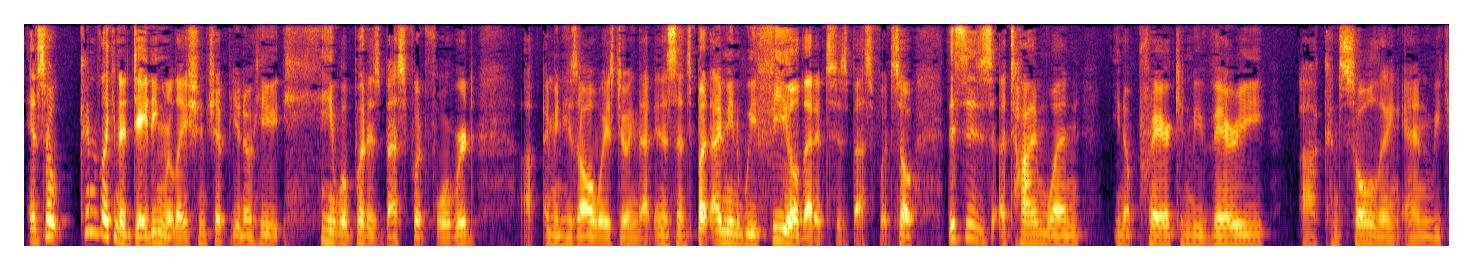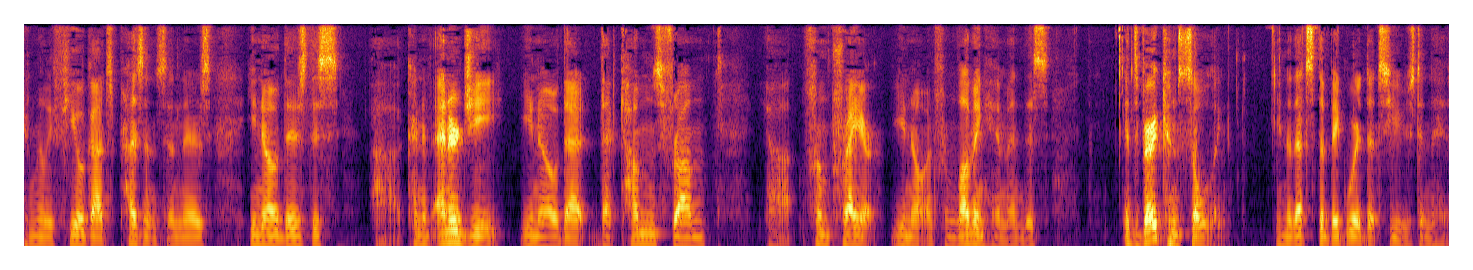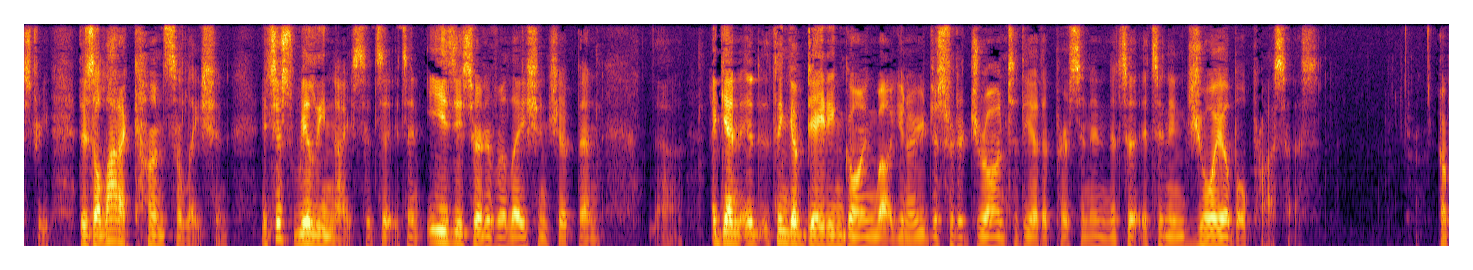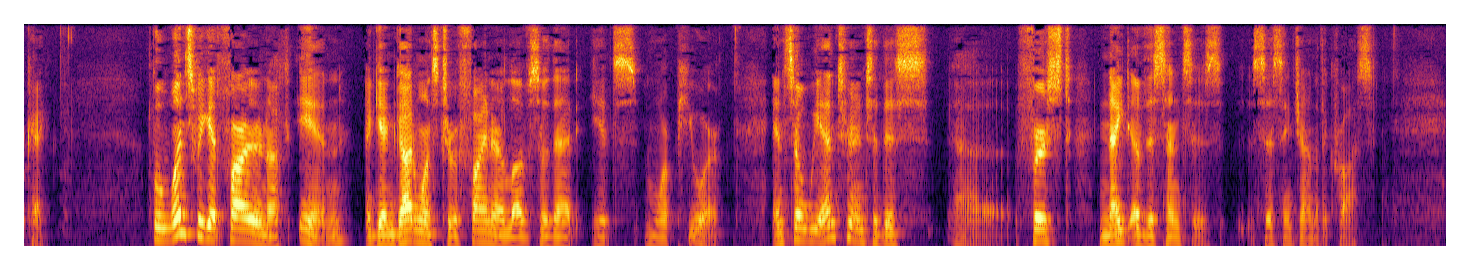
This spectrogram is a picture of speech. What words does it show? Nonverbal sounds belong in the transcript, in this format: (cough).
And so, kind of like in a dating relationship, you know, he (laughs) he will put his best foot forward. Uh, I mean, he's always doing that in a sense, but I mean, we feel that it's his best foot. So this is a time when you know prayer can be very uh, consoling, and we can really feel God's presence. And there's you know there's this uh, kind of energy you know that that comes from uh, from prayer, you know, and from loving Him, and this it's very consoling. You know, that's the big word that's used in the history. There's a lot of consolation. It's just really nice. It's a, it's an easy sort of relationship, and uh, again, it, think of dating going well. You know, you're just sort of drawn to the other person, and it's a it's an enjoyable process. Okay. But once we get far enough in, again, God wants to refine our love so that it's more pure. And so we enter into this uh, first night of the senses, says St. John of the Cross.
